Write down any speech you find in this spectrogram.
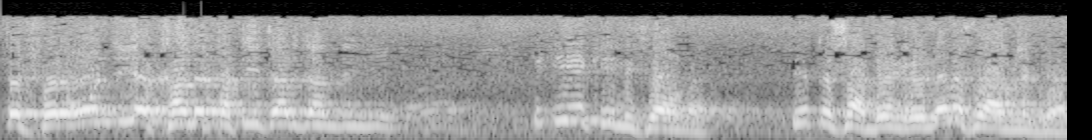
تو پھر ان جی اکھان میں پٹی چڑھ جاتی ہے یہ کی لکھا ہونا یہ تو سارے انگریزوں کے خلاف لکھا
